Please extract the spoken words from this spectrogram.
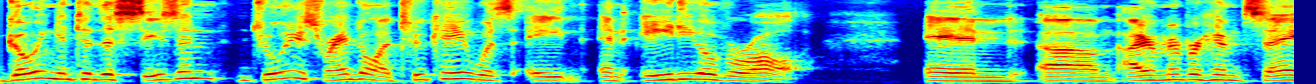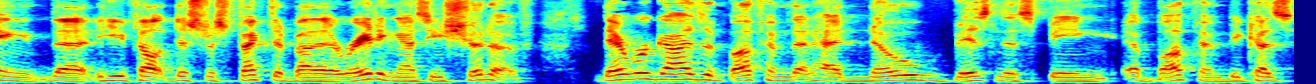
going into this season, Julius Randle on 2K was a an 80 overall. And um, I remember him saying that he felt disrespected by that rating as he should have. There were guys above him that had no business being above him because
